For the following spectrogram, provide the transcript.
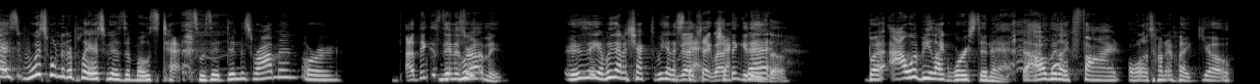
has which one of the players who has the most texts? Was it Dennis Rodman or I think it's Dennis Who- Rodman. is it? We gotta check. We gotta, We gotta check, but I think it is though. But I would be like worse than that. I would be like fine all the time. I'm like, yo,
